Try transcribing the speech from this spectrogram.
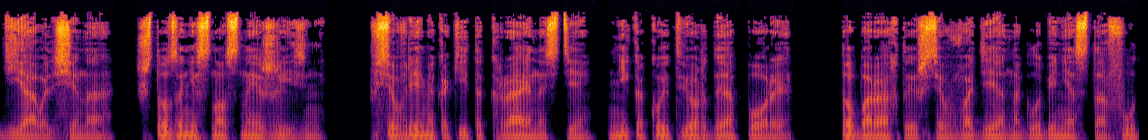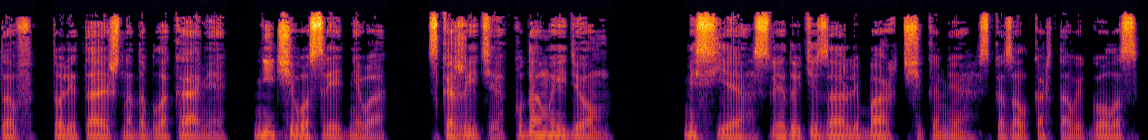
Дьявольщина! Что за несносная жизнь? Все время какие-то крайности, никакой твердой опоры. То барахтаешься в воде на глубине ста футов, то летаешь над облаками. Ничего среднего. Скажите, куда мы идем?» «Месье, следуйте за алибарщиками», — сказал картавый голос,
